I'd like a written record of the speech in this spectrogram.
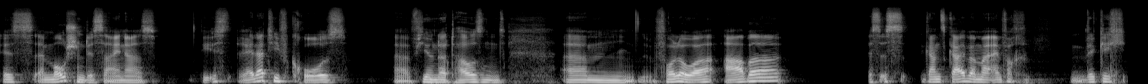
ist äh, Motion Designers. Die ist relativ groß, äh, 400.000 ähm, Follower, aber es ist ganz geil, weil man einfach wirklich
